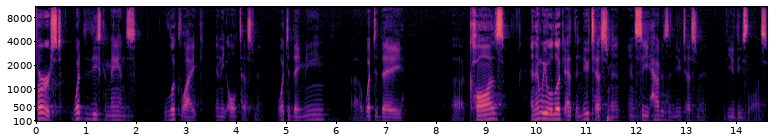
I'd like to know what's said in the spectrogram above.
first, what did these commands look like in the Old Testament? What did they mean? Uh, what did they uh, cause? And then we will look at the New Testament and see how does the New Testament view these laws.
